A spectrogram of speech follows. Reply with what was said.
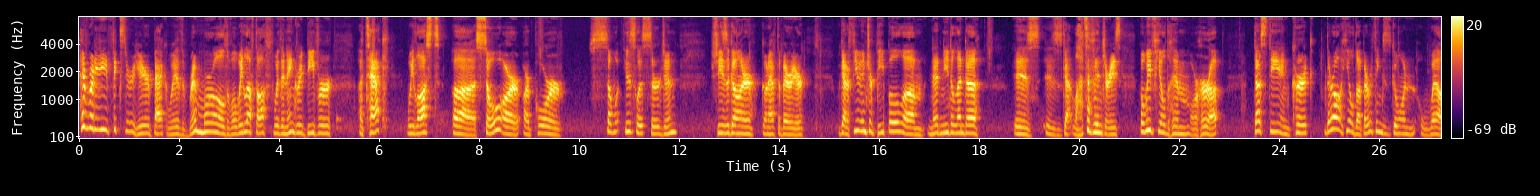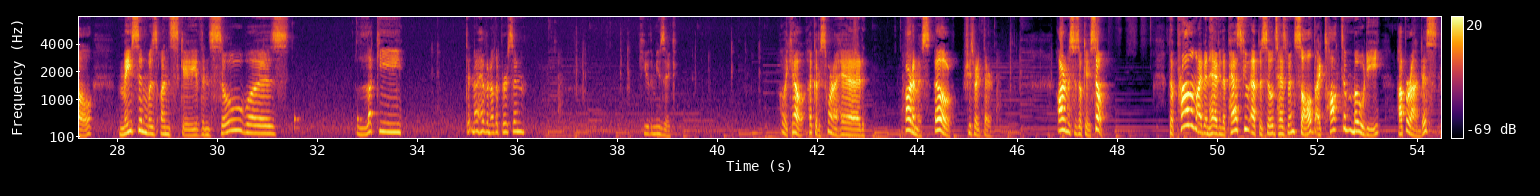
Hey everybody, Fixxxer here, back with RimWorld. Well, we left off with an angry beaver attack. We lost uh, So, our our poor, somewhat useless surgeon. She's a goner. Gonna have to bury her. We got a few injured people. Um, Ned Niederlinde is is got lots of injuries, but we've healed him or her up. Dusty and Kirk, they're all healed up. Everything's going well. Mason was unscathed, and so was Lucky. Didn't I have another person? Cue the music. Holy cow, I could have sworn I had Artemis. Oh, she's right there. Artemis is okay. So, the problem I've been having the past few episodes has been solved. I talked to Modi Operandus,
